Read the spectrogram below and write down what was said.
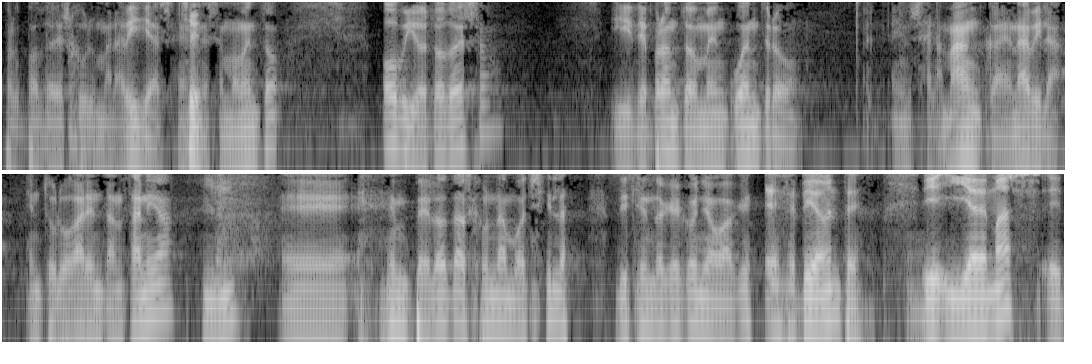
porque puedo descubrir maravillas en Sí. ese momento. Obvio todo eso y de pronto me encuentro en Salamanca, en Ávila, en tu lugar en Tanzania, eh, en pelotas con una mochila diciendo qué coño hago aquí. Efectivamente. Y, y además, eh,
